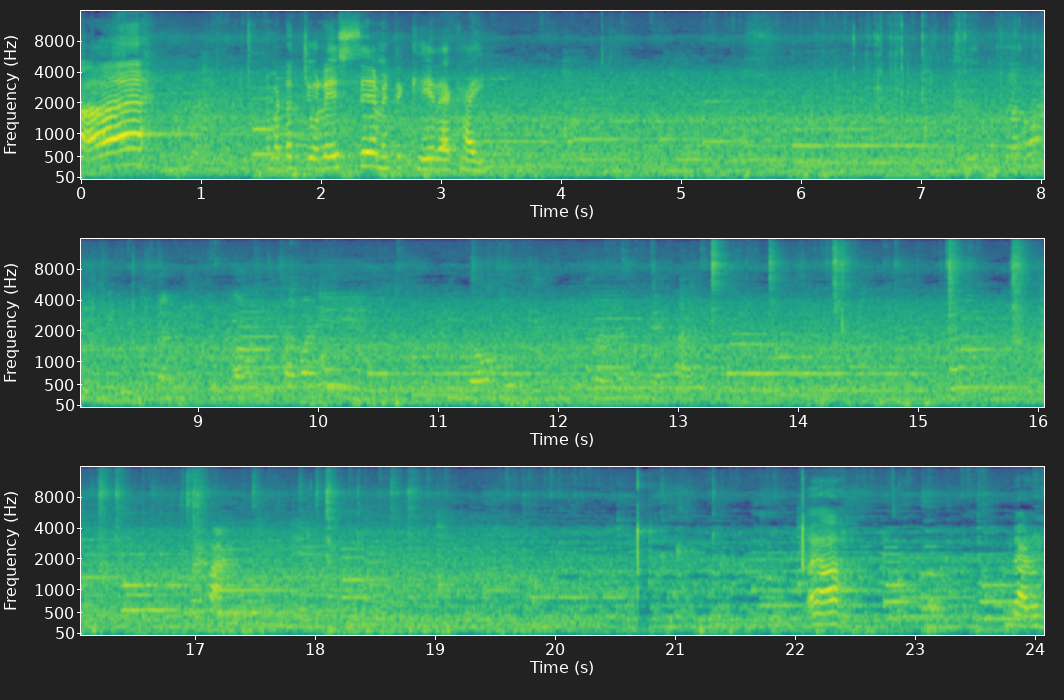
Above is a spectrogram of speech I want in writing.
আহ আমারটা চলে এসছে আমি একটা খেয়ে দেখাই। আহ দারুণ।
